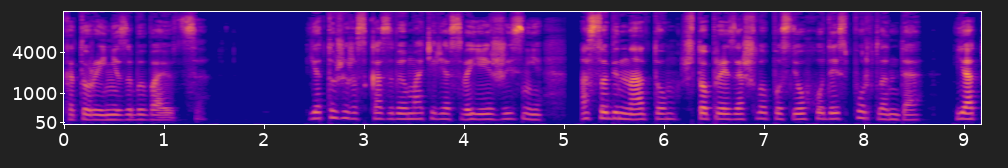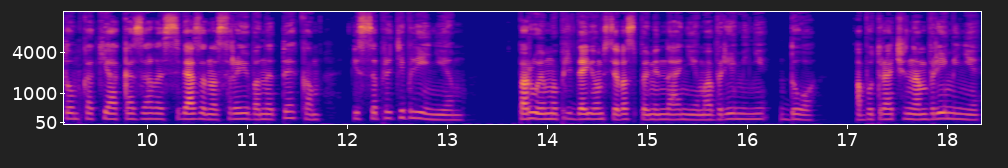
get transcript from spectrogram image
которые не забываются. Я тоже рассказываю матери о своей жизни, особенно о том, что произошло после ухода из Портленда, и о том, как я оказалась связана с Рейвен и Теком и с сопротивлением. Порой мы предаемся воспоминаниям о времени до, об утраченном времени,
